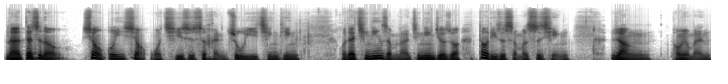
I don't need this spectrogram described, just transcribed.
那但是呢，笑归笑，我其实是很注意倾听。我在倾听什么呢？倾听就是说，到底是什么事情让朋友们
